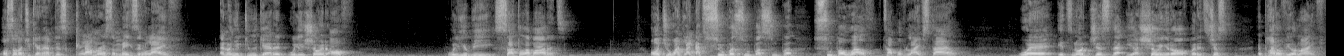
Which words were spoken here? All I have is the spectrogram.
or so that you can have this glamorous, amazing life. And when you do get it, will you show it off? Will you be subtle about it? Or do you want like that super, super, super super wealth type of lifestyle where it's not just that you are showing it off, but it's just a part of your life.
